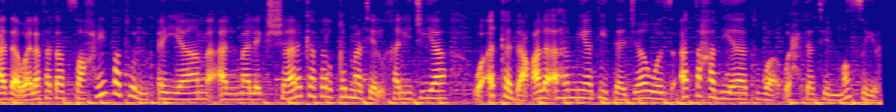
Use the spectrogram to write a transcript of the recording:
هذا ولفتت صحيفة الأيام الملك شارك في القمة الخليجية وأكد على أهمية تجاوز التحديات ووحدة المصير.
